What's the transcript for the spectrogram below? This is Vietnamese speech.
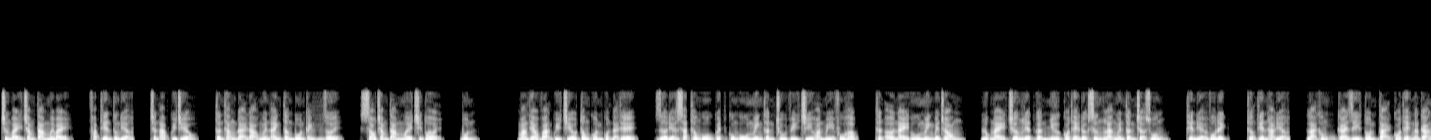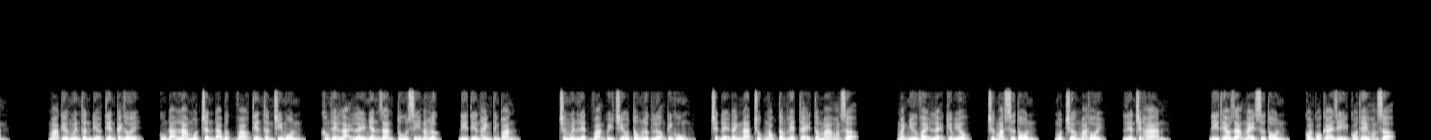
Chương bảy trăm tám mươi bảy, pháp thiên tướng địa, trấn áp quỷ triều, tấn thăng đại đạo nguyên anh tầng bốn cảnh giới, sáu trăm tám mươi chín tuổi, bốn mang theo vạn quỷ triều tông quần quận đại thế, giữa địa sát thông u quyết cùng u minh thần chủ vị trí hoàn mỹ phù hợp, thân ở này u minh bên trong, lúc này trương liệt gần như có thể được xưng là nguyên thần trở xuống, thiên địa vô địch, thượng thiên hạ địa, lại không cái gì tồn tại có thể ngăn cản. Mà kia nguyên thần địa tiên cảnh giới, cũng đã là một chân đã bước vào tiên thần chi môn, không thể lại lấy nhân gian tu sĩ năng lực, đi tiến hành tính toán. Trương nguyên liệt vạn quỷ triều tông lực lượng kinh khủng, triệt để đánh nát trúc ngọc tâm hết thể tâm ma hoảng sợ. Mạnh như vậy lệ kiếm yêu, trước mặt sư tôn, một trưởng mà thôi, liền chết hẳn. Đi theo dạng này sư tôn, còn có cái gì có thể hoảng sợ?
